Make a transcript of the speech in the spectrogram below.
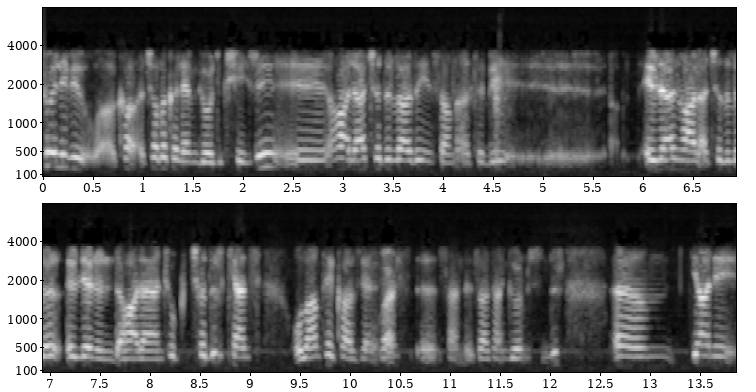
şöyle bir çala kalem gördük şehri. E, hala çadırlarda insanlar tabii evler hala çadırlar evlerin önünde hala yani çok çadır kent olan pek az yer var. Sen de zaten görmüşsündür. Yani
